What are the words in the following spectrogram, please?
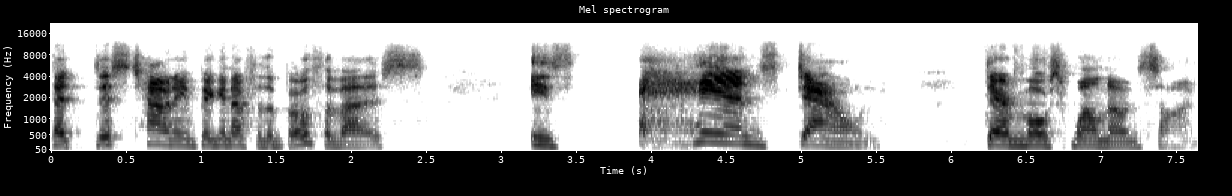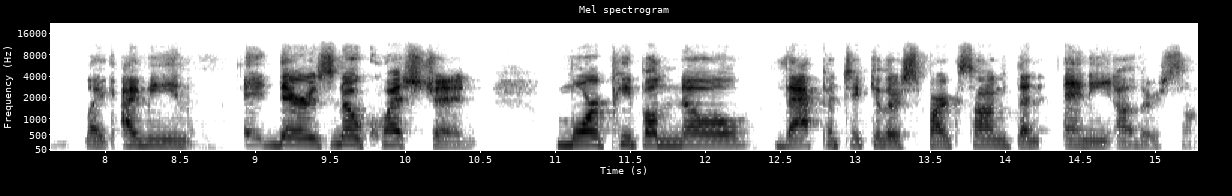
that this town ain't big enough for the both of us is hands down their most well-known song. Like i mean eh, there is no question more people know that particular spark song than any other song.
